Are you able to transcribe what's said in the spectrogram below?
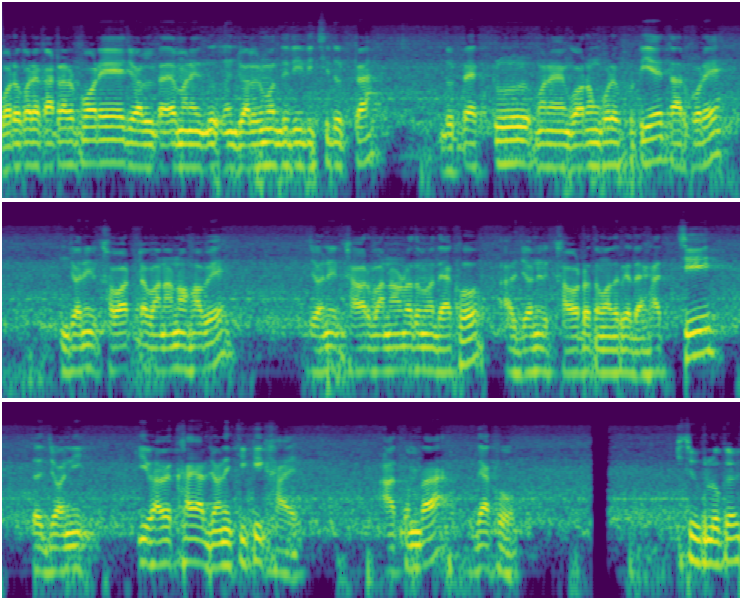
বড় করে কাটার পরে জলটা মানে জলের মধ্যে দিয়ে দিচ্ছি দুধটা। দুধটা একটু মানে গরম করে ফুটিয়ে তারপরে জনির খাবারটা বানানো হবে। জনির খাবার বানানোটা তোমরা দেখো, আর জনের খাওয়াটা তোমাদেরকে দেখাচ্ছি। তো জনি কীভাবে খায় আর জনি কী কী খায়? আর তোমরা দেখো। কিছু লোকের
